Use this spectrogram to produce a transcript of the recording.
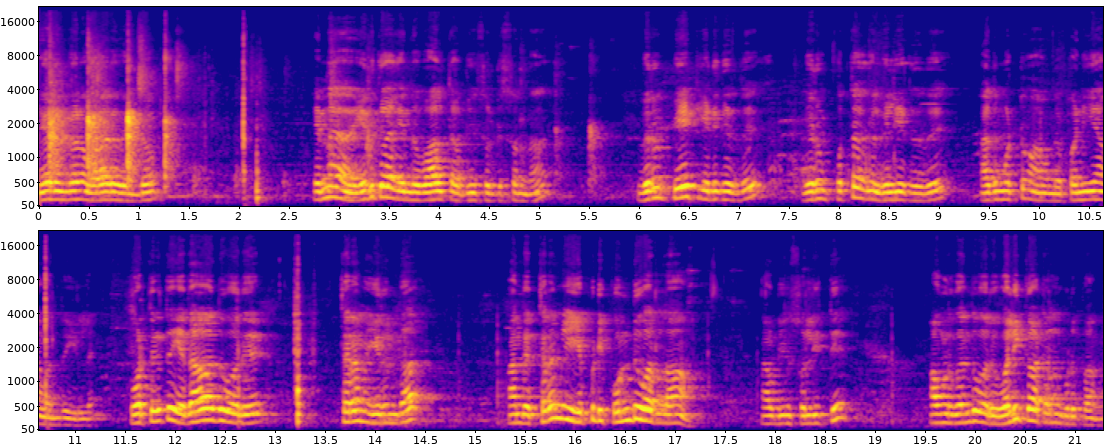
மேலும் மேலும் வளர வேண்டும். என்ன எதுக்காக இந்த வாழ்த்து அப்படின்னு சொல்லிட்டு சொன்னால் வெறும் பேட்டி எடுக்கிறது வெறும் புத்தகங்கள் வெளியிடுறது அது மட்டும் அவங்க பணியாக வந்து இல்லை. ஒருத்தர்கிட்ட ஏதாவது ஒரு திறமை இருந்தால் அந்த திறமையை எப்படி கொண்டு வரலாம் அப்படின்னு சொல்லிட்டு அவங்களுக்கு வந்து ஒரு வழிகாட்டலும் கொடுப்பாங்க.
